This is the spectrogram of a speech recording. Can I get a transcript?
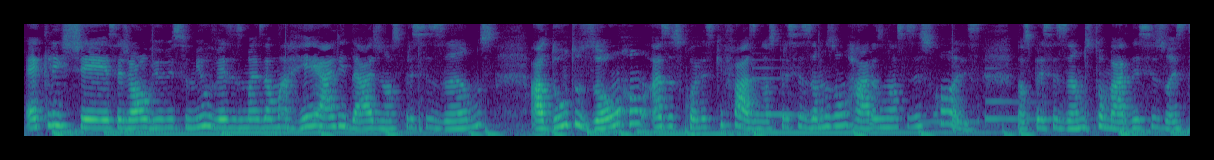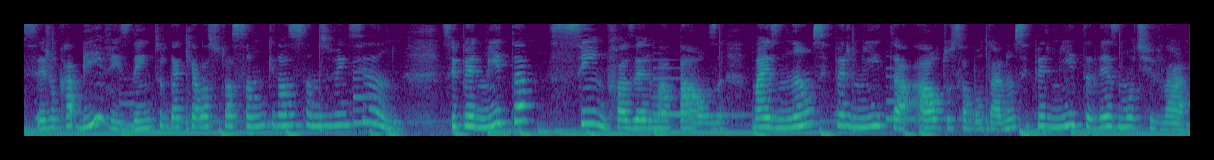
É clichê, você já ouviu isso mil vezes, mas é uma realidade. Nós precisamos Adultos honram as escolhas que fazem. Nós precisamos honrar as nossas escolhas. Nós precisamos tomar decisões que sejam cabíveis dentro daquela situação que nós estamos vivenciando. Se permita sim fazer uma pausa, mas não se permita auto-sabotar, não se permita desmotivar.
